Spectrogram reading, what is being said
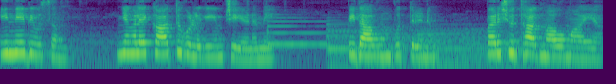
ഇന്നേ ദിവസം ഞങ്ങളെ കാത്തുകൊള്ളുകയും ചെയ്യണമേ. പിതാവും പുത്രനും പരിശുദ്ധാത്മാവുമായ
